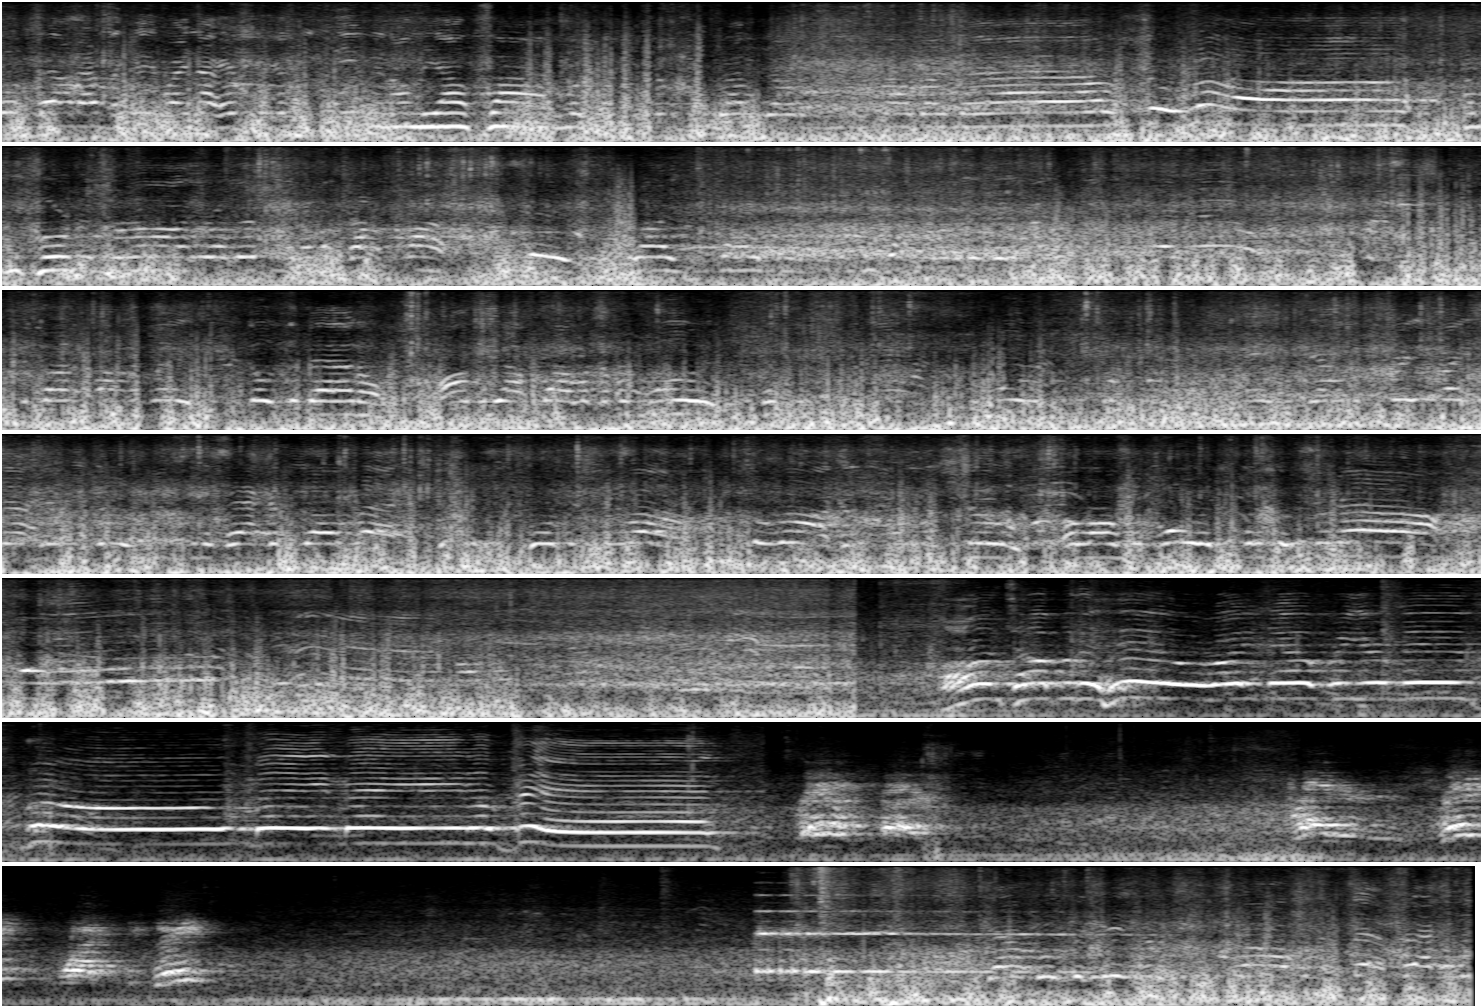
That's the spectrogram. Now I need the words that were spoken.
Goes down out the gate right now. Here we go. On the outside. Looks like he's going to down the outside right now. Sherrod! From the corner, Sherrod. You're Olympian on the top spot. Big, right, cycle. He got one of the right now. Strategic, the down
